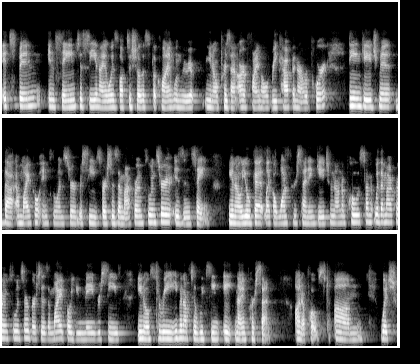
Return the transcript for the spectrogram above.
it's been insane to see. And I always love to show this to the client when we, you know, present our final recap in our report. The engagement that a micro influencer receives versus a macro influencer is insane you know you'll get like a 1% engagement on a post on, with a macro influencer versus a micro you may receive you know three even up to we've seen eight nine percent on a post um, which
